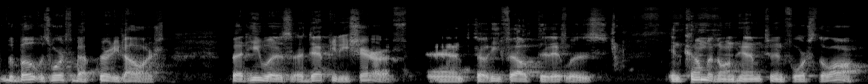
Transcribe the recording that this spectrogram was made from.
The boat was worth about $30 but he was a deputy sheriff, and so he felt that it was incumbent on him to enforce the law.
